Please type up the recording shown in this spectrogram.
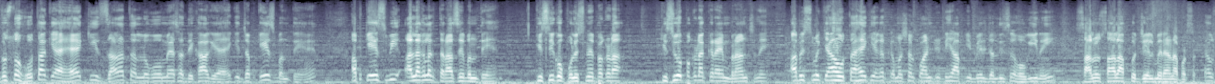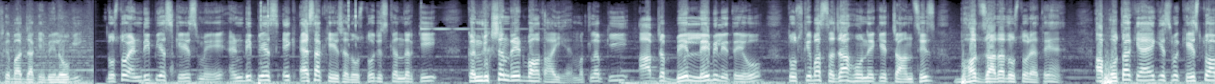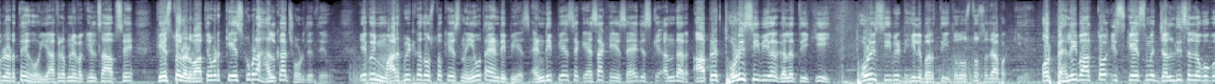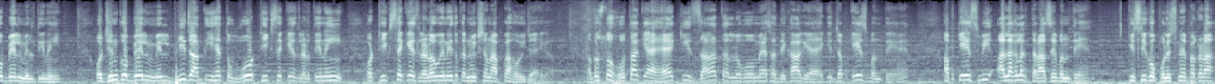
अब दोस्तों, होता क्या है कि ज़्यादातर लोगों में ऐसा दिखा गया है कि जब केस बनते हैं, अब केस भी अलग अलग तरह से बनते हैं। किसी को पुलिस ने पकड़ा, किसी को पकड़ा क्राइम ब्रांच ने। अब इसमें क्या होता है कि अगर कमर्शियल क्वांटिटी आपकी बेल जल्दी से होगी नहीं, सालों साल आपको जेल में रहना पड़ सकता है, उसके बाद जाके बेल होगी। दोस्तों एनडीपीएस केस में एनडीपीएस एक ऐसा केस है दोस्तों, जिसके अंदर की कन्विक्शन रेट बहुत हाई है। मतलब कि आप जब बेल ले भी लेते हो तो उसके बाद सजा होने के चांसेस बहुत ज़्यादा दोस्तों रहते हैं। अब होता क्या है कि इसमें केस तो आप लड़ते हो या फिर अपने वकील साहब से केस तो लड़वाते हो, बट केस को बड़ा हल्का छोड़ देते हो। ये कोई मारपीट का दोस्तों केस नहीं होता एनडीपीएस। एनडीपीएस एक ऐसा केस है जिसके अंदर आपने थोड़ी सी भी अगर गलती की, थोड़ी सी भी ढील बरती तो दोस्तों सजा पक्की है। और पहली बात तो इस केस में जल्दी से लोगों को बेल मिलती नहीं। और जिनको बेल मिल भी जाती है तो वो ठीक से केस लड़ते नहीं, और ठीक से केस लड़ोगे नहीं तो कन्विक्शन आपका हो ही जाएगा। अब दोस्तों होता क्या है कि ज़्यादातर लोगों में ऐसा दिखा गया है कि जब केस बनते हैं अब केस भी अलग अलग तरह से बनते हैं। किसी को पुलिस ने पकड़ा,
